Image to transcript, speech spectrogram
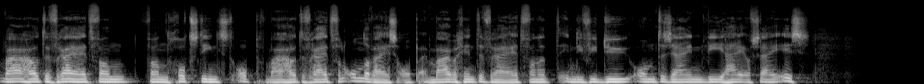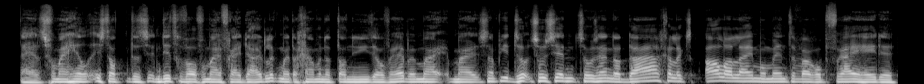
waar houdt de vrijheid van, van godsdienst op? Waar houdt de vrijheid van onderwijs op? En waar begint de vrijheid van het individu om te zijn wie hij of zij is? Nou ja, dat is voor mij heel, is dat, dat is in dit geval voor mij vrij duidelijk, maar daar gaan we het dan nu niet over hebben. Maar, maar snap je, zo, zo, zijn, zo zijn er dagelijks allerlei momenten waarop vrijheden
